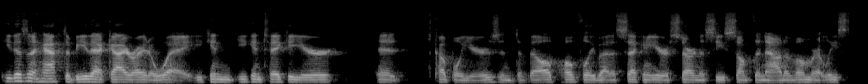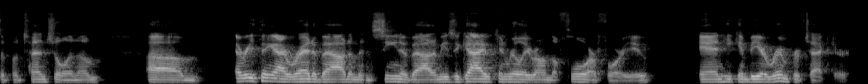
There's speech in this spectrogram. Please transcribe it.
he doesn't have to be that guy right away. He can he can take a year, a couple years, and develop. Hopefully, by the second year, starting to see something out of him, or at least the potential in him. Um, everything I read about him and seen about him, he's a guy who can really run the floor for you, and he can be a rim protector.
